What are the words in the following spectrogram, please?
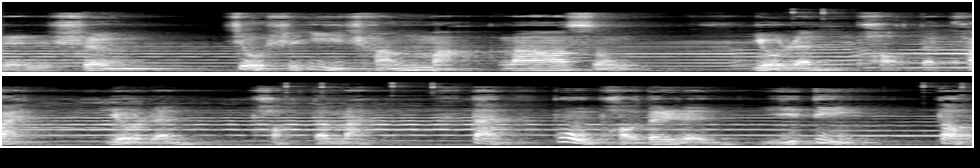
人生就是一场马拉松。有人跑得快，有人跑得慢，但不跑的人一定到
